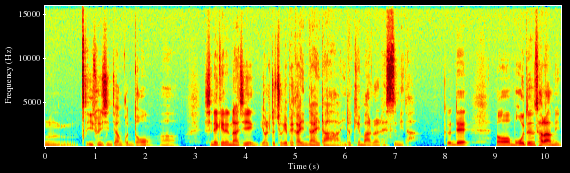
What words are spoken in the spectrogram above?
음, 이순신 장군도 어, 신에게는 아직 열두 척의 배가 있나이다 이렇게 말을 했습니다. 그런데 어, 모든 사람이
